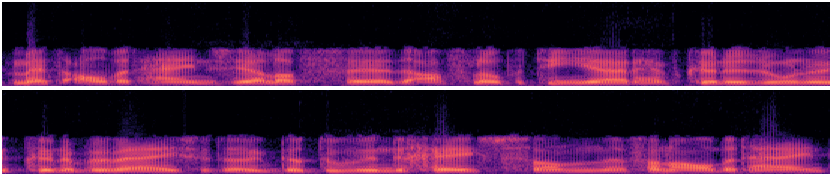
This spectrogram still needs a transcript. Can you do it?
met Albert Heijn zelf uh, de afgelopen tien jaar heb kunnen doen... en kunnen bewijzen dat ik dat doe in de geest van, uh, van Albert Heijn.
